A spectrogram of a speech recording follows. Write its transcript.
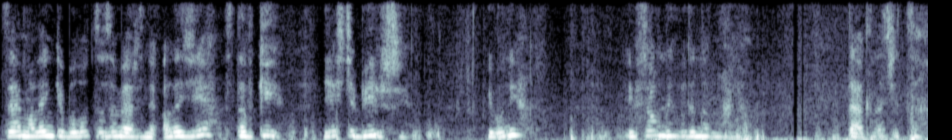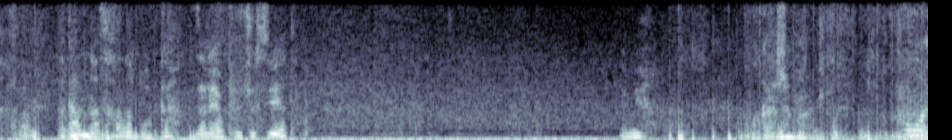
це маленьке болото замерзне, але є ставки, є ще більші. І вони, і все в них буде нормально. Так, значить, це. А там у нас халабутка. Зараз я включу світ. І ми покажемо. Ой,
